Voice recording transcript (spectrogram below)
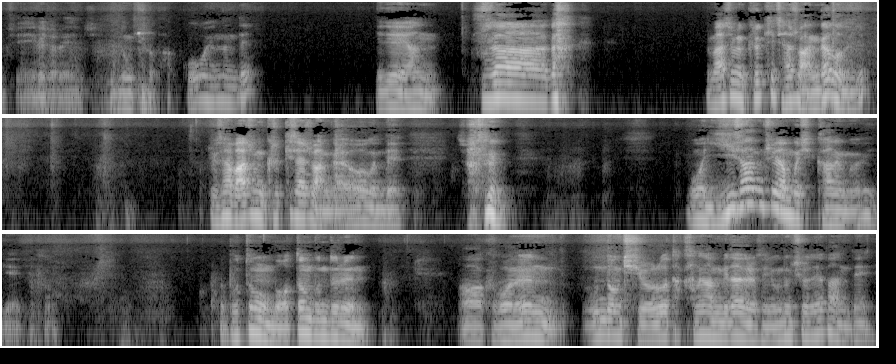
이제 이래저래 이제 운동 치료 받고 했는데 이게 한 주사가 맞으면 그렇게 자주 안 가거든요. 주사 맞으면 그렇게 자주 안 가요. 근데 저는 뭐 2, 3주에 한 번씩 가는 거예요, 이게. 보통 뭐 어떤 분들은 어 그거는 운동 치료로 다 가능합니다. 그래서 운동 치료도 해봤는데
